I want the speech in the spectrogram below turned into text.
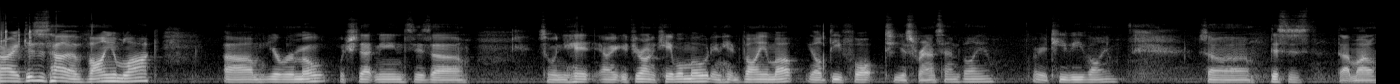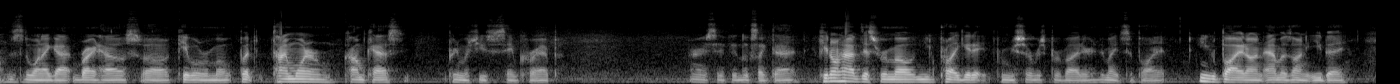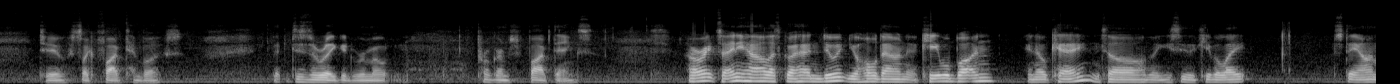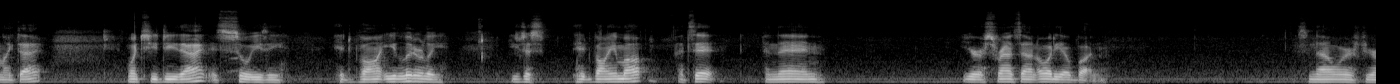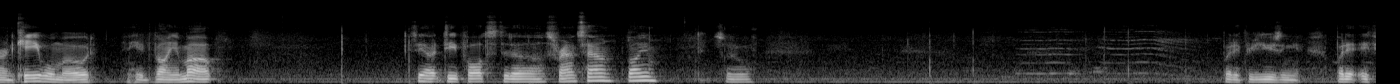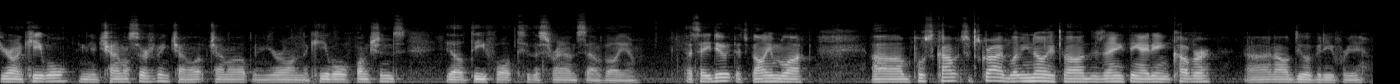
Alright, this is how to volume lock um, your remote, which that means is, uh, so when you hit, uh, if you're on cable mode and hit volume up, you'll default to your surround sound volume, or your TV volume. So uh, this is that model. This is the one I got, Bright House, uh, cable remote. But Time Warner, Comcast, pretty much use the same crap. Alright, so if it looks like that. If you don't have this remote, you can probably get it from your service provider. They might supply it. You can buy it on Amazon, eBay, too. It's like five, ten bucks. But this is a really good remote. Programs five things. Alright, so anyhow, let's go ahead and do it. You'll hold down the cable button and OK until you see the cable light stay on like that. Once you do that, it's so easy. Hit volume, you literally, you just hit volume up, that's it. And then your surround sound audio button. So now if you're on cable mode and hit volume up, See how it defaults to the surround sound volume? So, but if you're using, it but if you're on cable and you're channel surfing, channel up, channel up, and you're on the cable functions, it'll default to the surround sound volume. That's how you do it. That's volume lock. Um, post a comment, subscribe. Let me know if uh, there's anything I didn't cover, uh, and I'll do a video for you.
